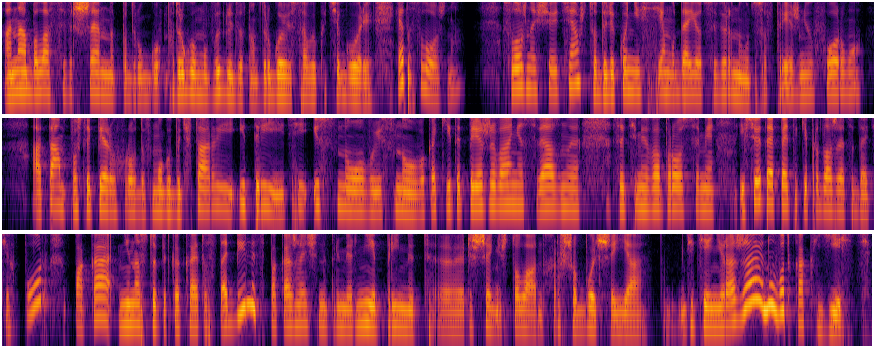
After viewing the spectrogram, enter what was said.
она была совершенно по-другому, по-другому выглядела там, в другой весовой категории. Это сложно. Сложно еще и тем, что далеко не всем удается вернуться в прежнюю форму а там после первых родов могут быть вторые и третьи, и снова, и снова какие-то переживания, связанные с этими вопросами. И все это опять-таки продолжается до тех пор, пока не наступит какая-то стабильность, пока женщина, например, не примет э, решение, что ладно, хорошо, больше я там, детей не рожаю, ну вот как есть.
